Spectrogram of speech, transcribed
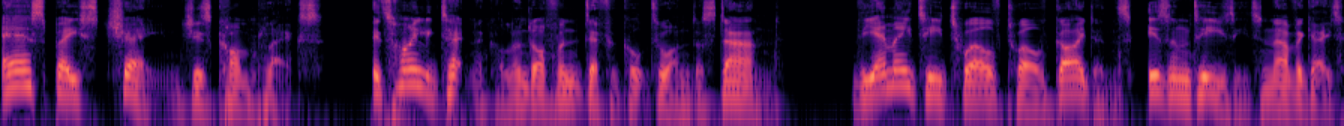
Airspace change is complex. It's highly technical and often difficult to understand. The MAT 1212 guidance isn't easy to navigate,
